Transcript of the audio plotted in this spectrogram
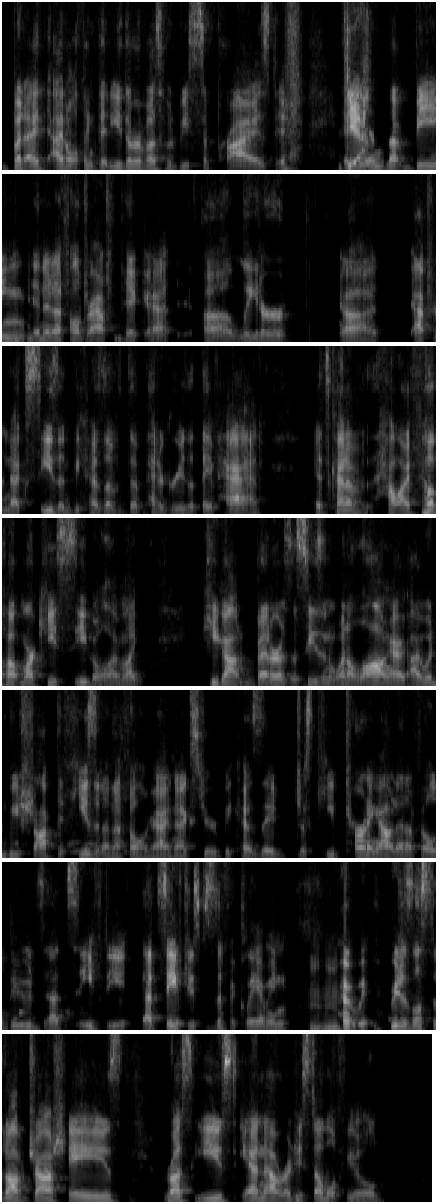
but I I don't think that either of us would be surprised if if yeah. he ends up being an NFL draft pick at uh, later uh, after next season because of the pedigree that they've had. It's kind of how I feel about Marques Sigle. I'm like, he got better as the season went along. I, I, wouldn't be shocked if he's an NFL guy next year because they just keep turning out NFL dudes at safety, at safety specifically. I mean, mm-hmm. we, we just listed off Josh Hayes, Russ Yeast, and now Reggie Stubblefield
